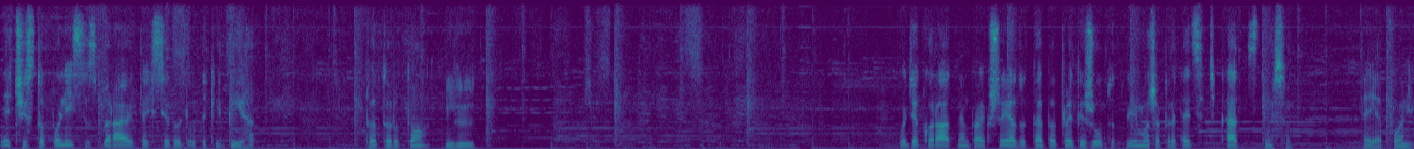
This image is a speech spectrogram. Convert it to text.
Я чисто по лісі збираю тих сіролю такий бігати. То то то. Угу. Будь акуратним, бо якщо я до тебе прибіжу, то тобі може прийдеться тікати з. Та я поняв.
